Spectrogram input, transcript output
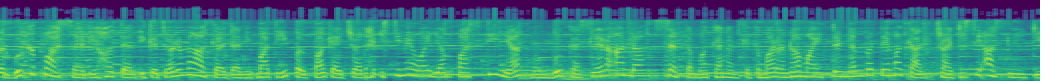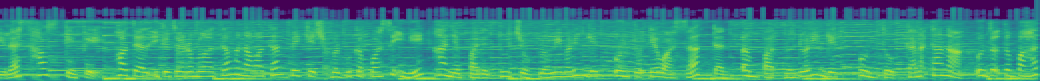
Berbuka puasa di Hotel Equatorial Melaka dan nikmati pelbagai juadah istimewa yang pastinya membuka selera anda serta makanan kegemaran ramai dengan bertemakan tradisi asli di Rest House Cafe. Hotel Equatorial Melaka menawarkan pakej berbuka puasa ini hanya pada RM75 untuk dewasa dan RM42 untuk kanak-kanak. Untuk tempahan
